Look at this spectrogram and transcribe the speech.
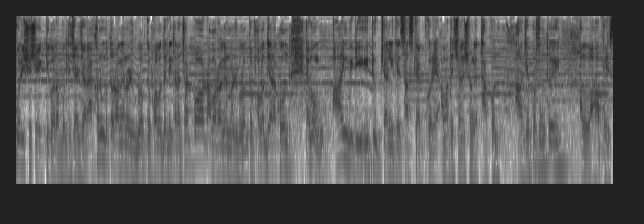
পরিশেষে একটি কথা বলতে চাই। যারা এখন মতো রঙের মানুষ ব্লগকে ফলো দেননি, তারা ঝটপট আমার রঙের মানুষ ব্লগকে ফলো দিয়ে রাখুন। এবং আইন বিটি ইউটিউব চ্যানেলকে সাবস্ক্রাইব করে আমাদের চ্যানেলের সঙ্গে থাকুন। আজ এ পর্যন্তই। আল্লাহ হাফেজ।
